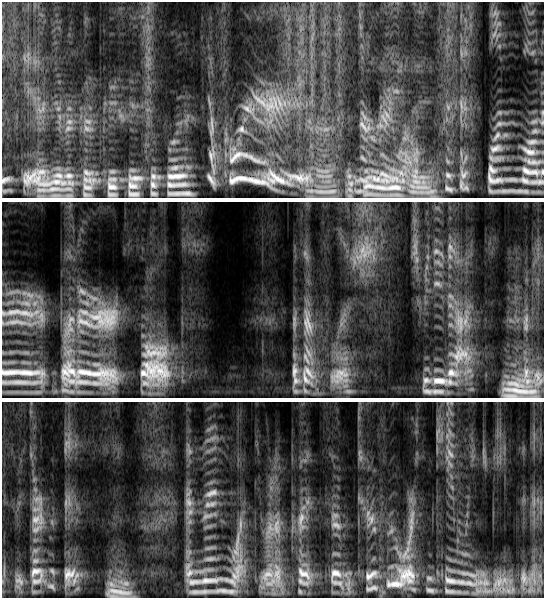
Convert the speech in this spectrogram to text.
couscous? Have you ever cooked couscous before? Yeah, of course. Uh-huh. It's Not really very easy. well. One water, butter, salt. That sounds delish. Should we do that? Mm. Okay, so we start with this. And then what? Do you want to put some tofu or some cannellini beans in it?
